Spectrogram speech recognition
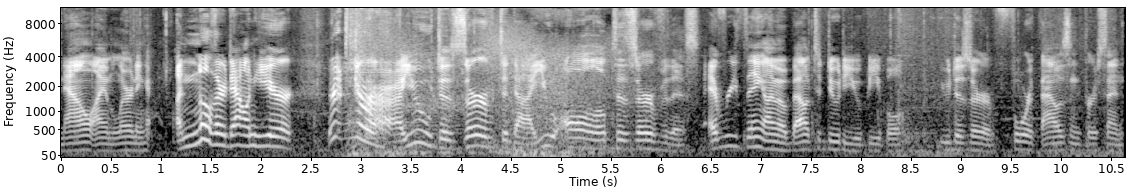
Now I'm learning another down here. You deserve to die. You all deserve this. Everything I'm about to do to you people, you deserve 4,000%.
